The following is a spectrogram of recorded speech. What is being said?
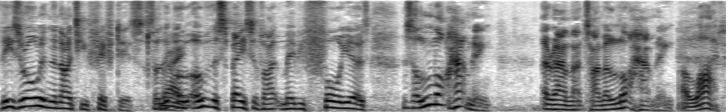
These are all in the 1950s. So Right. o- over the space of like maybe four years, there's a lot happening around that time. A lot happening. A lot.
